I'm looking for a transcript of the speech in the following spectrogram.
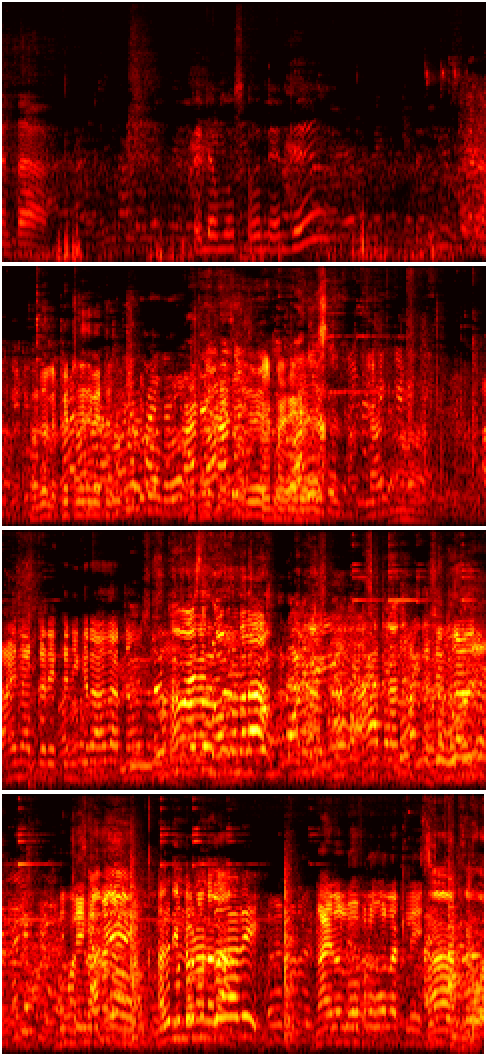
ఎంత వదిలే, పెట్టు ఇది పెట్టు. ఆయన అక్కడ ఎక్కడికి రాదు అట్లా ఆయన లోపల పోలట్లే ఆ, అట్లే పో.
